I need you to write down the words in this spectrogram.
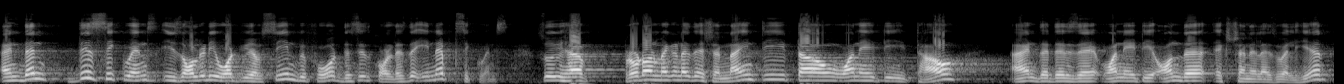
And then this sequence is already what we have seen before this is called as the inept sequence. So you have proton magnetization 90 tau 180 tau and that there is a 180 on the X channel as well here.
